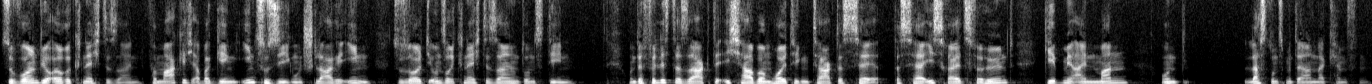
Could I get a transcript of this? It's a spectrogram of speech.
so wollen wir eure Knechte sein. Vermag ich aber gegen ihn zu siegen und schlage ihn, so sollt ihr unsere Knechte sein und uns dienen. Und der Philister sagte, ich habe am heutigen Tag das Herr, das Herr Israels verhöhnt, gebt mir einen Mann und lasst uns miteinander kämpfen.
